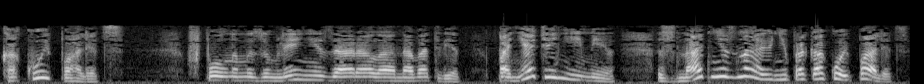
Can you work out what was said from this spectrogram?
«Какой палец?» В полном изумлении заорала она в ответ. «Понятия не имею. Знать не знаю ни про какой палец».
